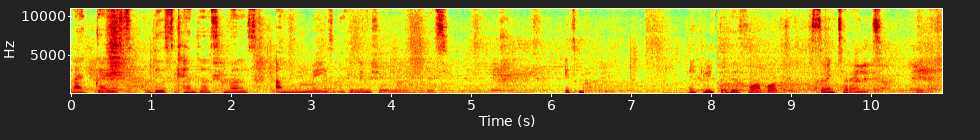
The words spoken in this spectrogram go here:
plug guys this candle smells amazing. Okay let me show you this it's like you to for about 70 rand. Like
